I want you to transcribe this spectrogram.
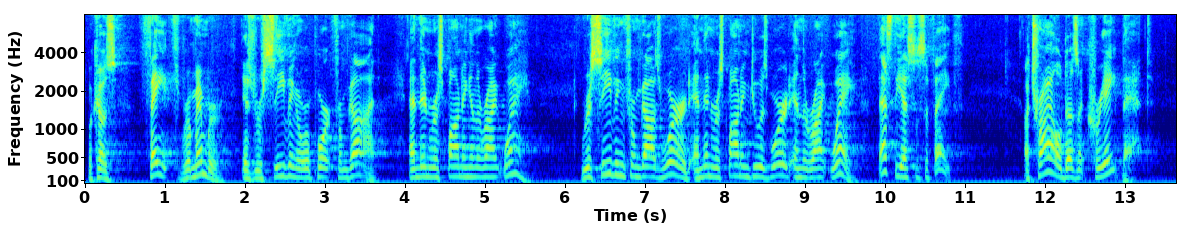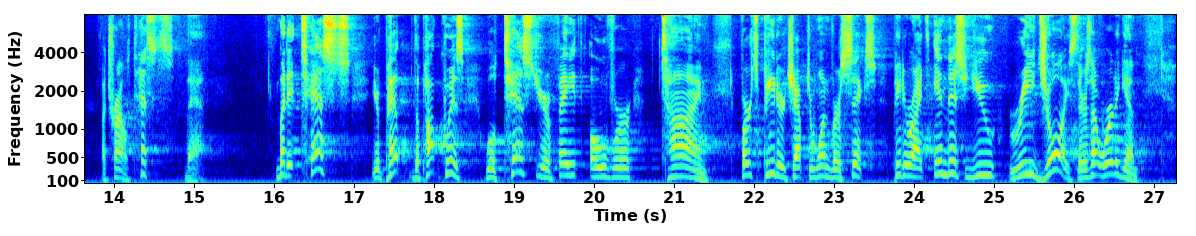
Because faith, remember, is receiving a report from God and then responding in the right way. Receiving from God's word and then responding to his word in the right way. That's the essence of faith. A trial doesn't create that, a trial tests that. But it tests your pep, the pop quiz will test your faith over time. 1 Peter chapter 1 verse 6, Peter writes, "In this you rejoice." There's that word again.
